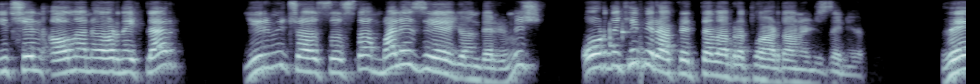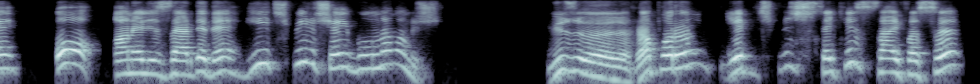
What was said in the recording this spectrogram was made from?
için alınan örnekler 23 Ağustos'ta Malezya'ya gönderilmiş. Oradaki bir akredite laboratuvarda analizleniyor. Ve o analizlerde de hiçbir şey bulunamamış. Yüz, e, raporun 78 sayfası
